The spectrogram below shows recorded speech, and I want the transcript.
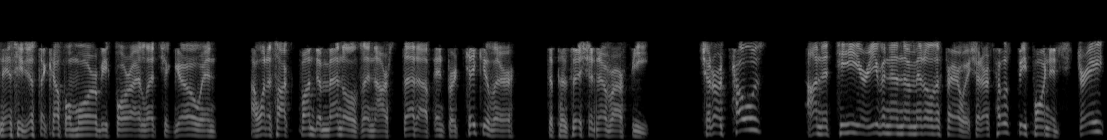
Nancy, just a couple more before I let you go. And I want to talk fundamentals in our setup, in particular, the position of our feet. Should our toes on the tee or even in the middle of the fairway, should our toes be pointed straight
